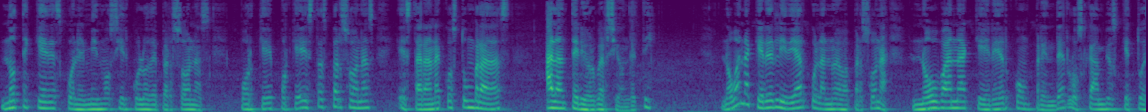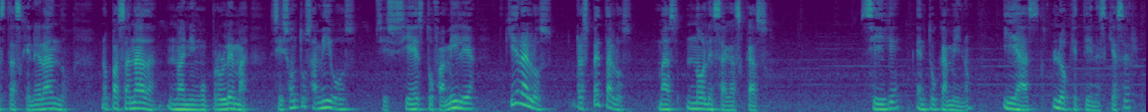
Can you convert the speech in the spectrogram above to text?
No te quedes con el mismo círculo de personas. ¿Por qué? Porque estas personas estarán acostumbradas a la anterior versión de ti. No van a querer lidiar con la nueva persona, no van a querer comprender los cambios que tú estás generando. No pasa nada, no hay ningún problema. Si son tus amigos, si, es tu familia, quiéralos, respétalos, mas no les hagas caso. Sigue en tu camino y haz lo que tienes que hacer.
